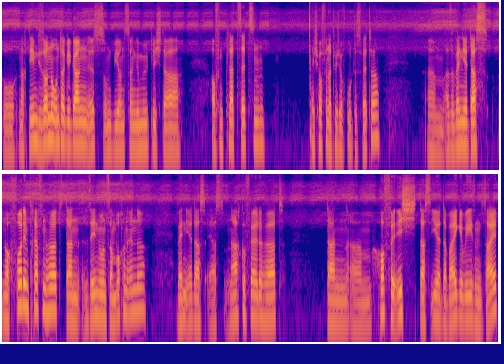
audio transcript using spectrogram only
So, nachdem die Sonne untergegangen ist und wir uns dann gemütlich da auf den Platz setzen. Ich hoffe natürlich auf gutes Wetter. Ähm, also wenn ihr das noch vor dem Treffen hört, dann sehen wir uns am Wochenende. Wenn ihr das erst nach Kuhfelde hört, dann ähm, hoffe ich, dass ihr dabei gewesen seid.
